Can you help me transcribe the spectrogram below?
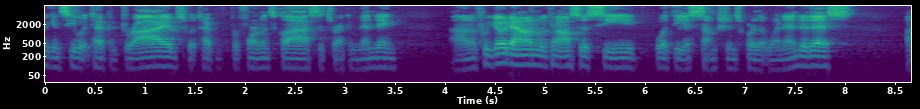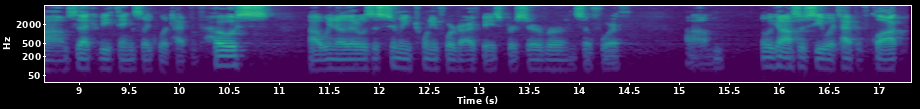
We can see what type of drives, what type of performance class it's recommending. Um, if we go down, we can also see what the assumptions were that went into this. Um, so that could be things like what type of hosts. Uh, we know that it was assuming 24 drive bays per server and so forth. Um, and we can also see what type of clock.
